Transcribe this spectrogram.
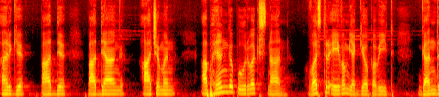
अर्घ्य, पाद्य, पाद्यांग, आचमन अभयंग पूर्वक स्नान, वस्त्र एवं यज्ञोपवीत, गंध,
